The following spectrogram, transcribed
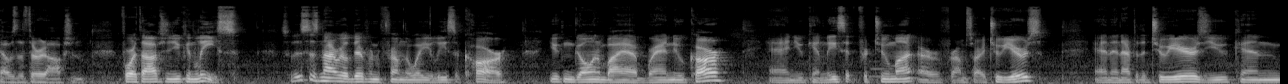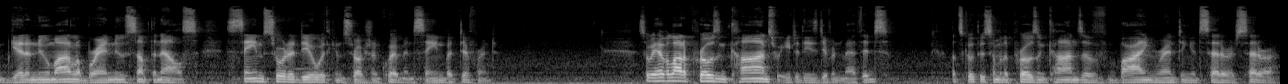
That was the third option. Fourth option, you can lease. So this is not real different from the way you lease a car. You can go and buy a brand new car and you can lease it for two months or for I'm sorry, 2 years. And then after the 2 years, you can get a new model, a brand new something else. Same sort of deal with construction equipment, same but different. So we have a lot of pros and cons for each of these different methods. Let's go through some of the pros and cons of buying, renting, etc., etc.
